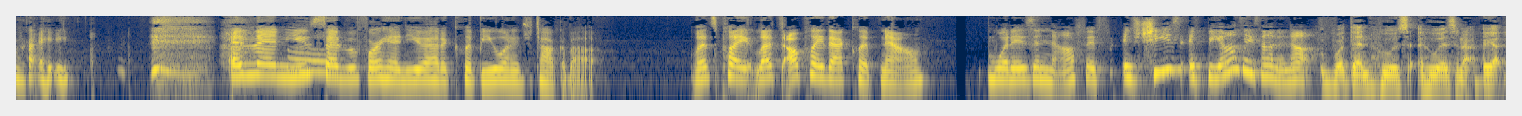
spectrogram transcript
Right. and then you uh. said beforehand you had a clip you wanted to talk about. Let's play. Let's. I'll play that clip now. What is enough? If if she's if Beyonce's not enough, But then who is who is enough? Yeah,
